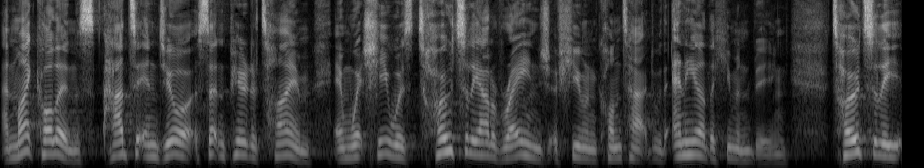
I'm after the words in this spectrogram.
And Mike Collins had to endure a certain period of time in which he was totally out of range of human contact with any other human being, totally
